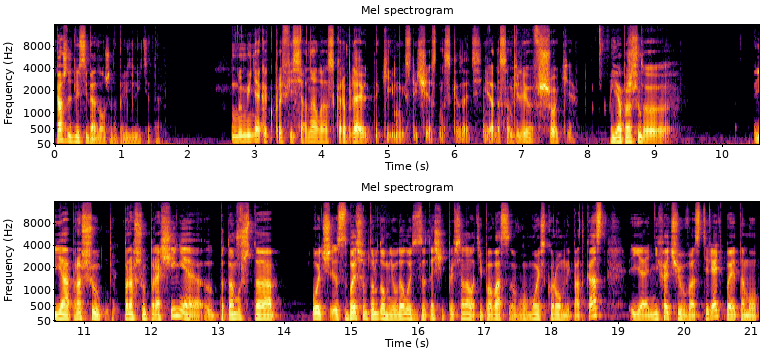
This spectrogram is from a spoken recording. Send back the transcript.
каждый для себя должен определить это. Ну, меня как профессионала оскорбляют такие мысли, честно сказать. Я на самом деле в шоке. Я прошу... Что... Я прошу, прошу прощения, потому что очень, с большим трудом мне удалось затащить профессионала типа вас в мой скромный подкаст. Я не хочу вас терять, поэтому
